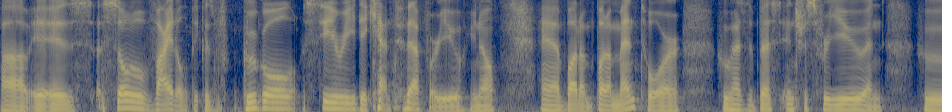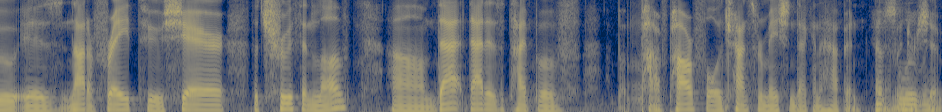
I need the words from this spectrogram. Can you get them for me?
uh, is so vital because Google, Siri, they can't do that for you, you know. Uh, but a, but a mentor who has the best interest for you and who is not afraid to share the truth and love, um, that that is a type of pow- powerful transformation that can happen. Absolutely.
